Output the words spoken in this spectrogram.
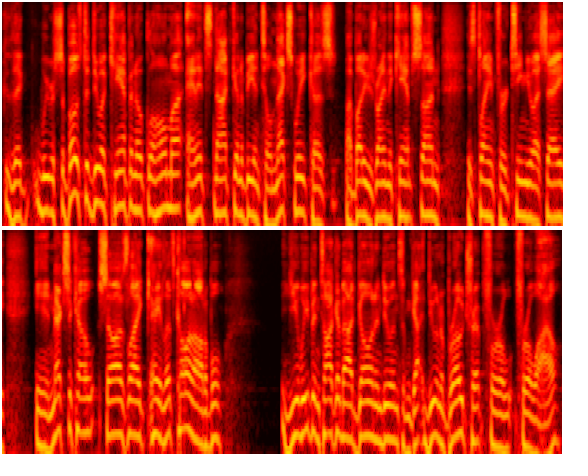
the we were supposed to do a camp in Oklahoma, and it's not going to be until next week because my buddy who's running the camp's son is playing for Team USA in Mexico. So I was like, hey, let's call an audible. You, we've been talking about going and doing some doing a bro trip for a, for a while.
